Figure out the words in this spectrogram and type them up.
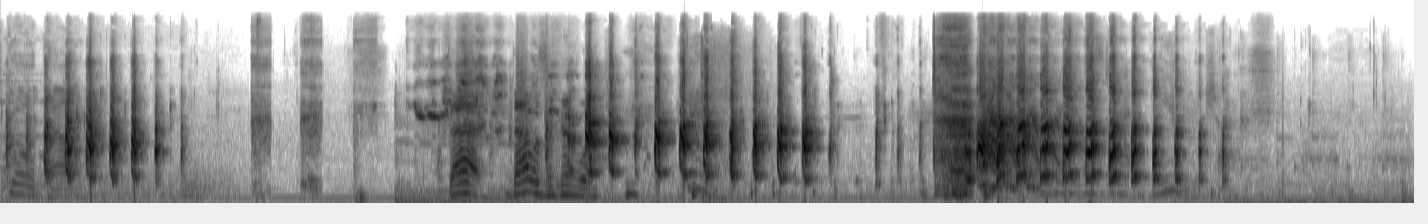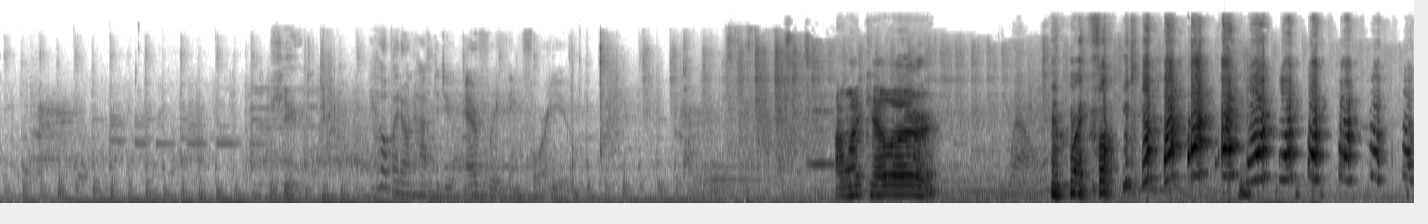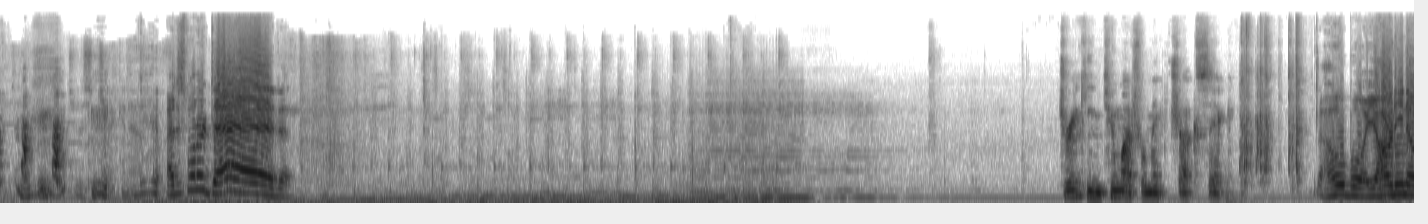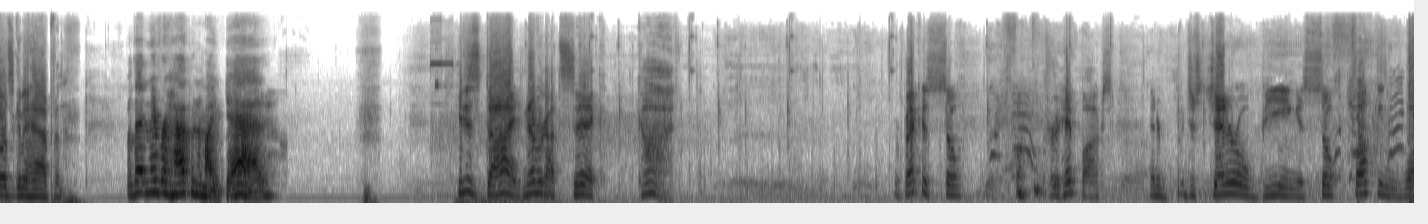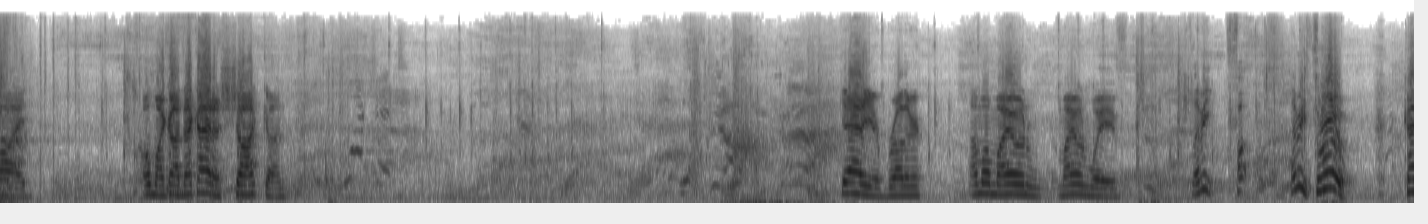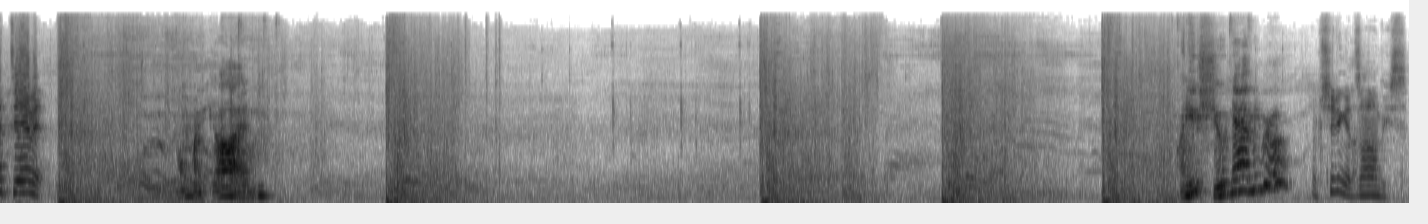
Let's go, pal. That that was a good one. Cute. I hope I don't have to do everything for you. I want to kill her. Well, My fucking. Just checking out. I just want her dead. Drinking too much will make Chuck sick. Oh boy, you already know what's gonna happen. But that never happened to my dad. He just died. He never got sick. God. Rebecca's so fucking her hitbox and her just general being is so fucking wide. Oh my god, that guy had a shotgun. watch it! Get out of here, brother. I'm on my own my own wave. Let me fu- let me through. God damn it. Oh my god. Are you shooting at me, bro? I'm shooting at zombies.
